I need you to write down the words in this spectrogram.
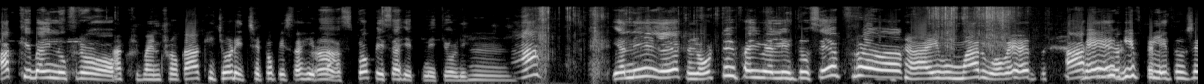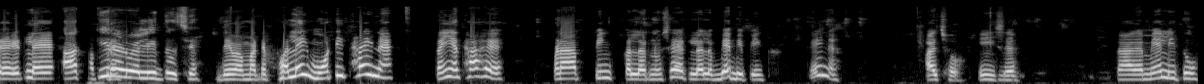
આખી બાઈ નું ફ્રોક આખી બાઈન ફ્રોક આખી જોડી છે ટોપી સહિત. હા ટોપી સહિતની ચોળી હા એની એક લોટી ફાઈવે લીધું છે ફ્રોક હા એવું મારું હવે મેં ગિફ્ટ લીધું છે એટલે આ કિરણ લીધું છે. દેવા માટે ભલે મોટી થાય ને અહીંયા થાહે. પણ આ પિંક કલરનું છે એટલે બેબી પિંક કઈ ને? આછો ઈ છે. તારે મેં લીધું.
